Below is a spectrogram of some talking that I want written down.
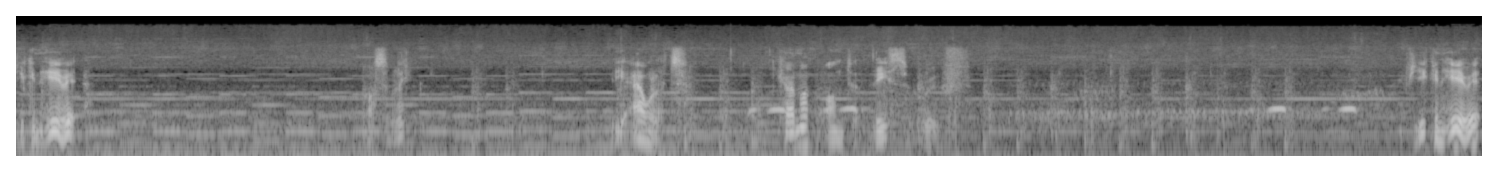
You can hear it. Possibly. The owlet. Come up onto this roof. You can hear it,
